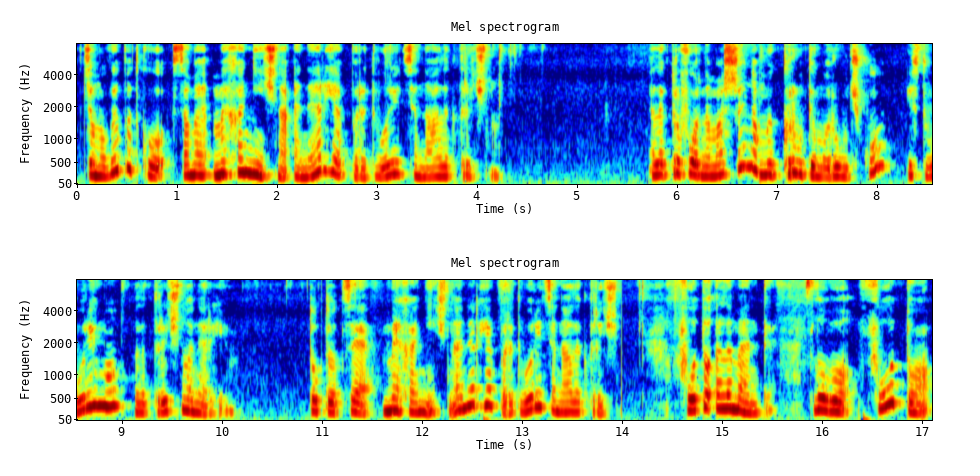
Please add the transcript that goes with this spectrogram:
В цьому випадку саме механічна енергія перетворюється на електричну. Електрофорна машина, ми крутимо ручку і створюємо електричну енергію. Тобто це механічна енергія перетворюється на електричну. Фотоелементи. Слово фото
